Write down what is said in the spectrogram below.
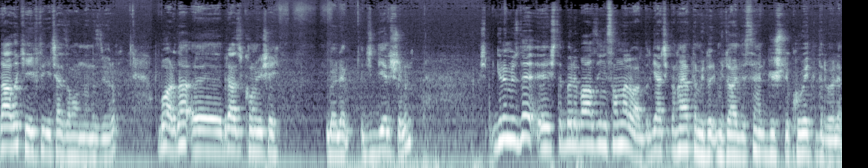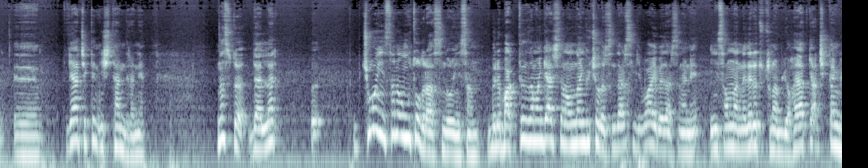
daha da keyifli geçer zamanlarınız diyorum. Bu arada e, birazcık konuyu şey böyle ciddiye düşürelim. Şimdi günümüzde e, işte böyle bazı insanlar vardır. Gerçekten hayatta müda- müdahalesi hani güçlü, kuvvetlidir böyle. E, gerçekten iştendir hani. Nasıl derler? Çoğu insana umut olur aslında o insan. Böyle baktığın zaman gerçekten ondan güç alırsın. Dersin ki vay be dersin hani insanlar nelere tutunabiliyor. Hayat gerçekten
